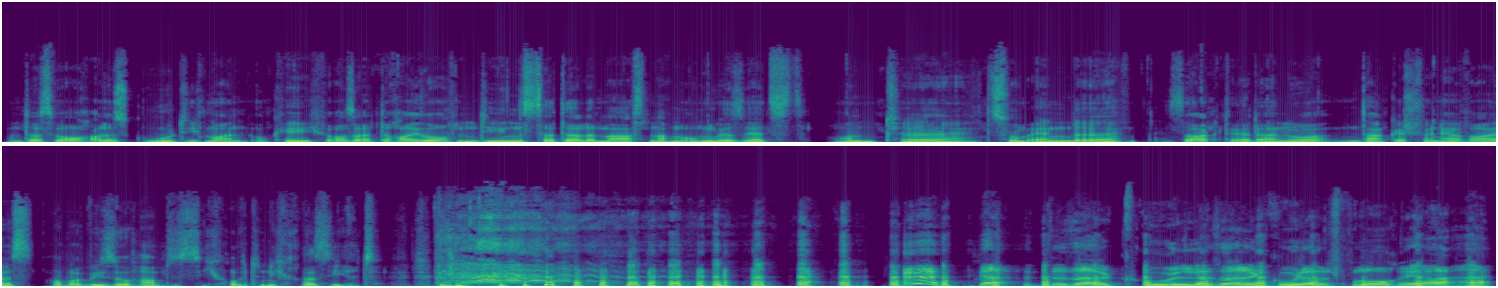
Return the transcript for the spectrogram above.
und das war auch alles gut. Ich meine, okay, ich war seit drei Uhr auf dem Dienst, hatte alle Maßnahmen umgesetzt. Und äh, zum Ende sagte er dann nur, Dankeschön, Herr Weiß, aber wieso haben Sie sich heute nicht rasiert? das ist aber cool. Das ist ein cooler Spruch, ja.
